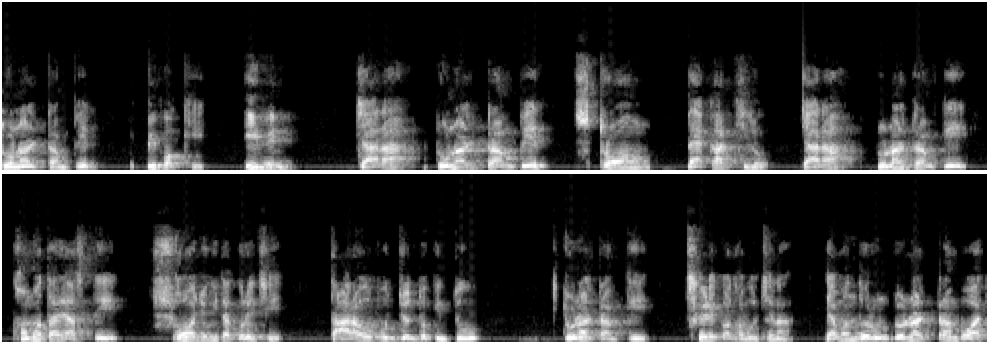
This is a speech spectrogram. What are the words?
ডোনাল্ড ট্রাম্পের বিপক্ষে। ইভেন যারা ডোনাল্ড ট্রাম্পের স্ট্রং ব্যাকার ছিল, যারা ডোনাল্ড ট্রাম্পকে ক্ষমতায় আসতে সহযোগিতা করেছে, তারাও পর্যন্ত কিন্তু ডোনাল্ড ট্রাম্পকে ছেড়ে কথা বলছে না। যেমন ধরুন Donald Trump was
